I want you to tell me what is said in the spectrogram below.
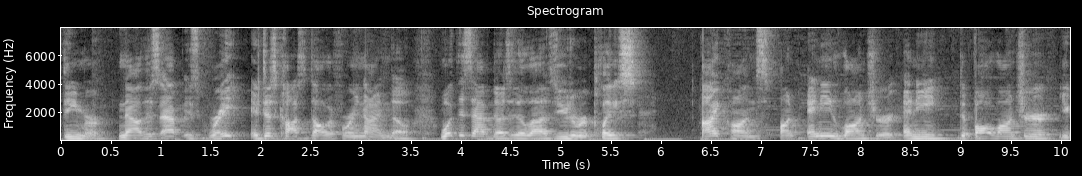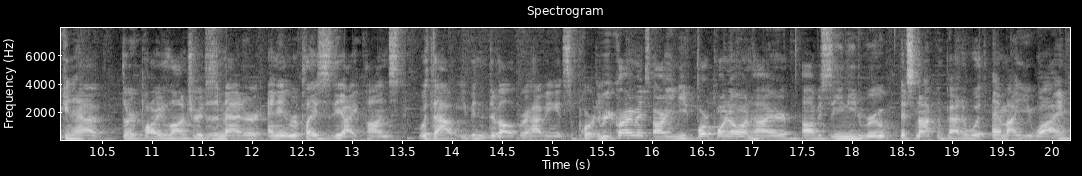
Themer. Now this app is great. It just costs $1.49 though. What this app does, is it allows you to replace icons on any launcher, any default launcher. You can have third-party launcher, it doesn't matter, and it replaces the icons without even the developer having it supported. The requirements are you need 4.0 and higher. Obviously you need root. It's not compatible with MIUI,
